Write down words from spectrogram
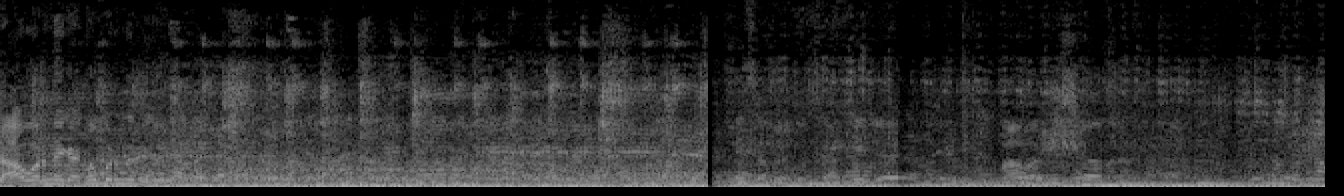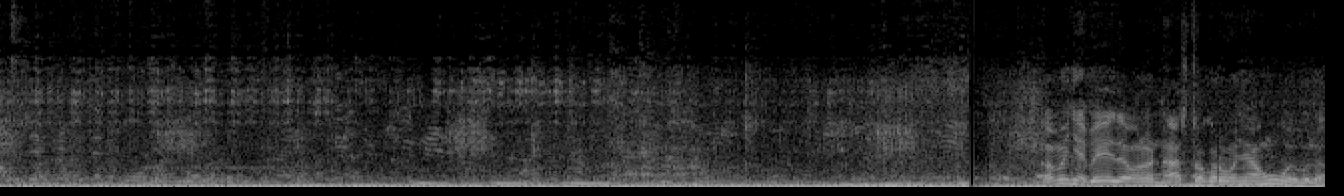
ટાવર ને કઈ ખબર નથી. ગમે અહીંયા બે જવાનો નાસ્તો કરવો અહીંયા શું હોય બોલા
